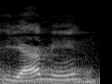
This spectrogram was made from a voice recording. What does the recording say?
e amém.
